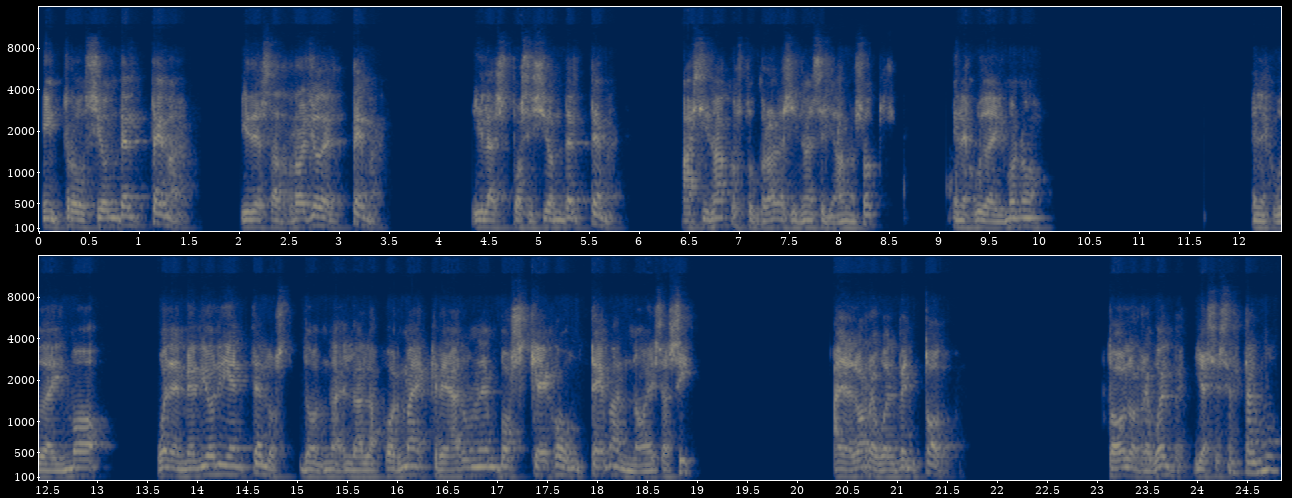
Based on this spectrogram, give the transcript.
introducción del tema y desarrollo del tema y la exposición del tema. Así nos acostumbraron, así nos enseñaron nosotros. En el judaísmo no. En el judaísmo o en el Medio Oriente la, la, forma de crear un embosquejo, un tema, no es así. Allá lo revuelven todo. Todo lo revuelven. Y así es el Talmud.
